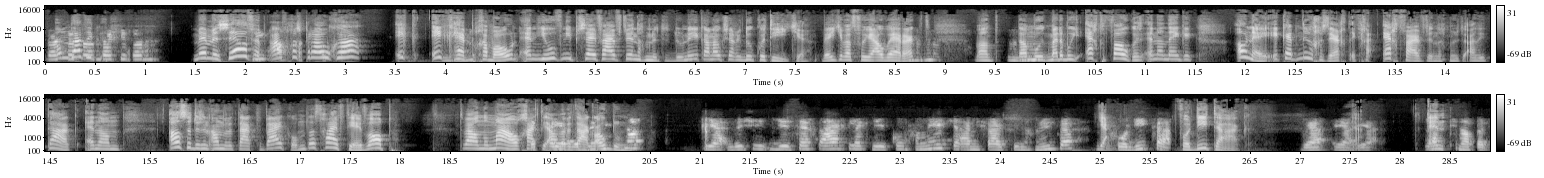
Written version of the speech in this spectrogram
Werkt omdat dat ik dat je dan... met mezelf heb afgesproken. Ik, ik Mhm. heb gewoon, en je hoeft niet per se 25 minuten te doen. En je kan ook zeggen, ik doe een kwartiertje. Weet je wat voor jou werkt? Want dan Mhm. moet, maar dan moet je echt de focus. En dan denk ik, oh nee, ik heb nu gezegd, ik ga echt 25 minuten aan die taak. En dan, als er dus een andere taak voorbij komt, dan schrijf ik die even op. Terwijl normaal ga ik die andere taak nee, ook doen. Ja, dus je, je zegt eigenlijk, je conformeert je aan die 25 minuten Ja. voor die taak. Voor die taak. Ja, ja, Ja. ja. En- En, ik snap het.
